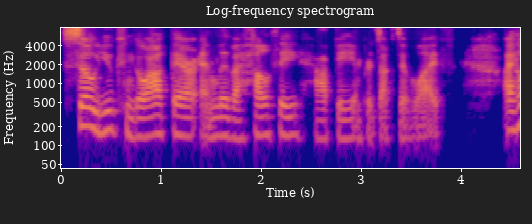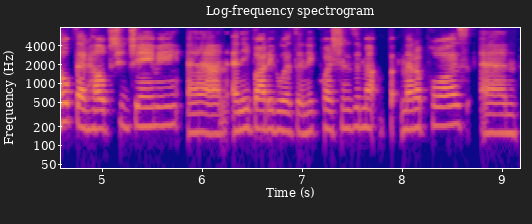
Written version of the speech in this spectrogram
so you can go out there and live a healthy, happy, and productive life. I hope that helps you, Jamie, and anybody who has any questions about menopause and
